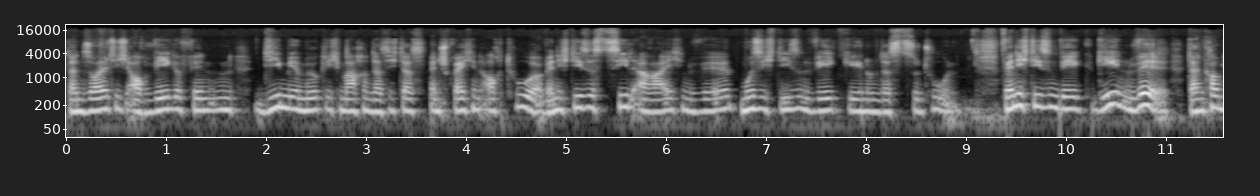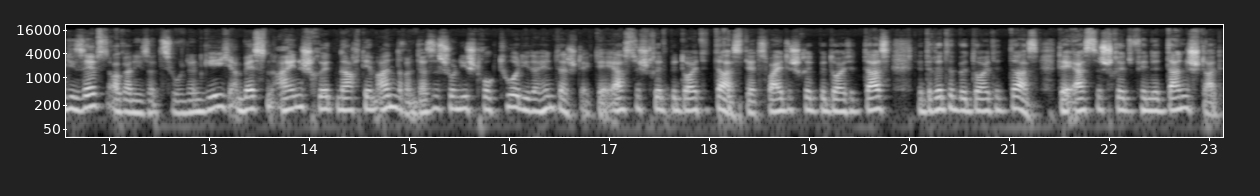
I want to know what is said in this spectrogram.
dann sollte ich auch Wege finden, die mir möglich machen, dass ich das entsprechend auch tue. Wenn ich dieses Ziel erreichen will, muss ich diesen Weg gehen, um das zu tun. Wenn ich diesen Weg gehen will, dann kommt die Selbstorganisation. Dann gehe ich am besten einen Schritt nach dem anderen. Das ist schon die Struktur, die dahinter steckt. Der erste Schritt bedeutet das, der zweite Schritt bedeutet das, der dritte bedeutet das. Der erste Schritt findet dann statt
